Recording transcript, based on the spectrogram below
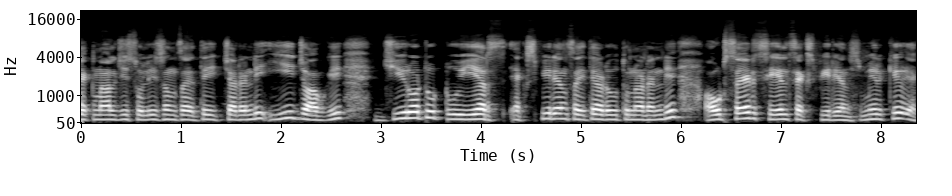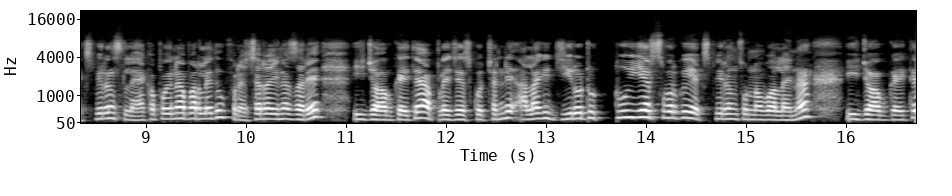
టెక్నాలజీ సొల్యూషన్స్ అయితే ఇచ్చాడండి. ఈ జాబ్కి zero to two years experience అయితే అడుగుతున్నాడండి. Outside sales experience. మీకు ఎక్స్పీరియన్స్ లేకపోయినా పర్లేదు ఫ్రెషర్ అయినా సరే ఈ జాబ్కి అయితే అప్లై చేసుకోవచ్చండి. అలాగే జీరో టు టూ ఇయర్స్ వరకు ఎక్స్పీరియన్స్ ఉన్న వాళ్ళైనా ఈ జాబ్కి అయితే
